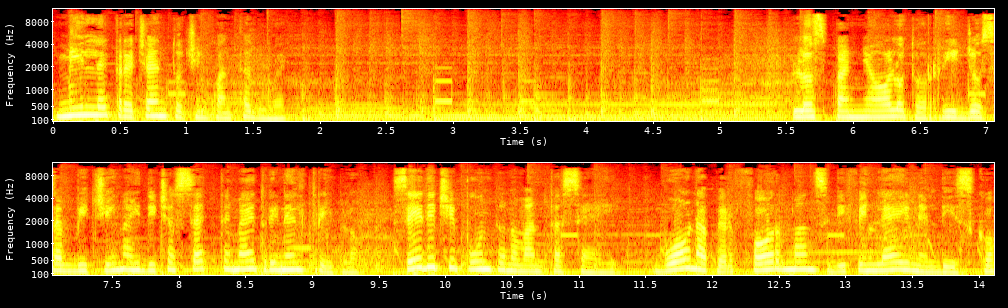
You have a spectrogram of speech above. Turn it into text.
1352. Lo spagnolo Torriggio s'avvicina ai 17 metri nel triplo, 16.96 buona performance di Finlay nel disco,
